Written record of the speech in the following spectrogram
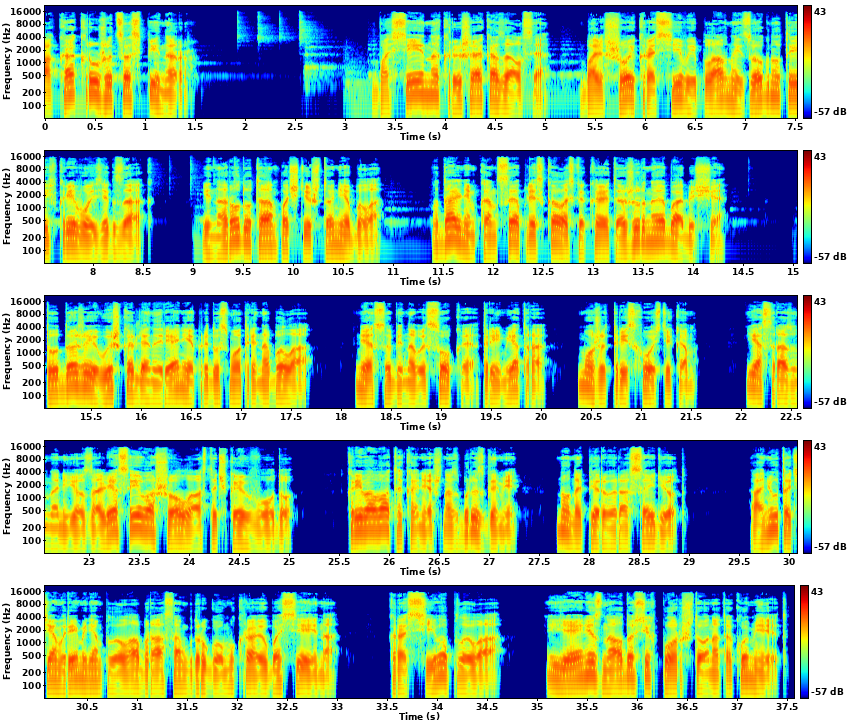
Пока кружится спиннер. Бассейн на крыше оказался. Большой, красивый, плавно изогнутый в кривой зигзаг. И народу там почти что не было. В дальнем конце плескалась какая-то жирная бабища. Тут даже и вышка для ныряния предусмотрена была. Не особенно высокая, три метра, может, три с хвостиком. Я сразу на нее залез и вошел ласточкой в воду. Кривовато, конечно, с брызгами, но на первый раз сойдет. Анюта тем временем плыла брасом к другому краю бассейна. Красиво плыла. Я и не знал до сих пор, что она так умеет.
